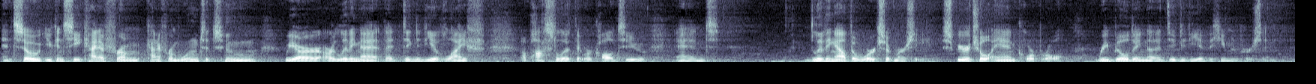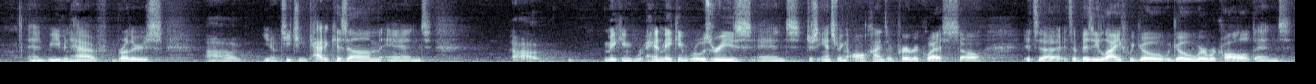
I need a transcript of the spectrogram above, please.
And so you can see kind of from kind of from womb to tomb, we are, are living that, that dignity of life apostolate that we're called to and living out the works of mercy, spiritual and corporal, rebuilding the dignity of the human person. And we even have brothers, uh, you know, teaching catechism and uh, making hand making rosaries and just answering all kinds of prayer requests. So it's a it's a busy life. We go we go where we're called and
